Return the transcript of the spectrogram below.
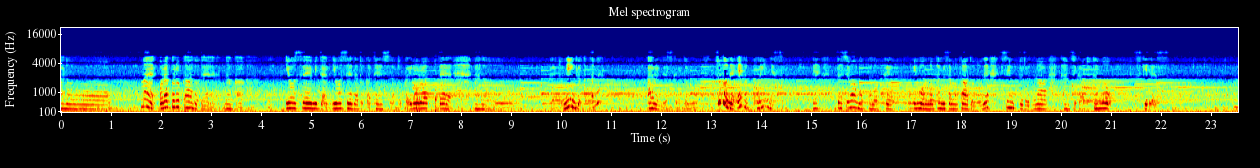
あのー、前、オラクルカードで、なんか、妖精みたいな、妖精だとか天使だとかいろいろあって、あのー、えっ、と、人魚とかね、あるんですけれども、ちょっとね、絵が濃いんです。私はもうこの日本の神様カードのね、シンプルな感じがとても好きです。うん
